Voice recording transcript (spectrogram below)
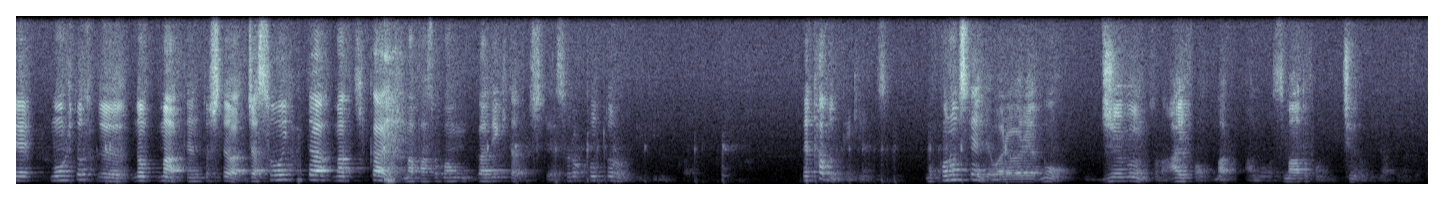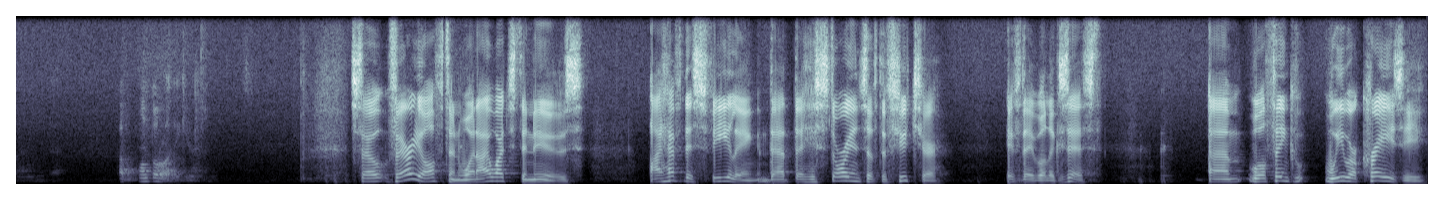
でもう一つの、まあ、点としてはじゃあそういった、まあ、機械、まあ、パソコンができたとしてそれをコントロールできるのかで多分できないですもうこの時点で我々もう十分その iPhone、まあ、あのスマートフォンに中毒に 多分コントロールはできない So, very often when I watch the news, I have this feeling that the historians of the future, if they will exist, um, will think we were crazy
